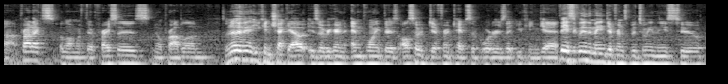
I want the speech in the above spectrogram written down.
uh, products along with their prices, no problem. So another thing that you can check out is over here in the endpoint, there's also different types of orders that you can get. Basically the main difference between these two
